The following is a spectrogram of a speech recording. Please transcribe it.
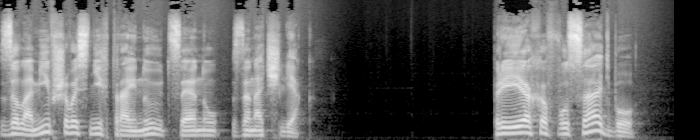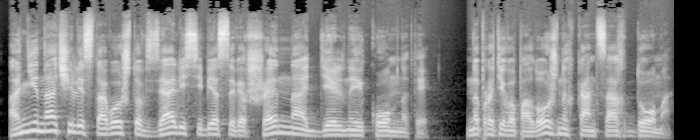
заломившего с них тройную цену за ночлег. Приехав в усадьбу, они начали с того, что взяли себе совершенно отдельные комнаты на противоположных концах дома,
